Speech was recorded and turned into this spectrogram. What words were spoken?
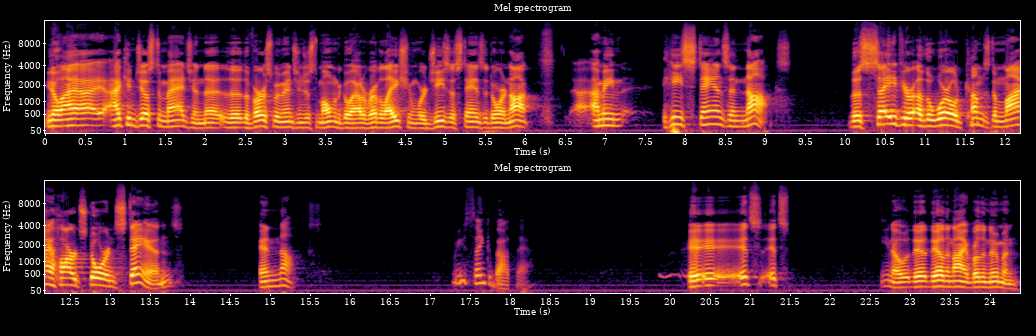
You know, I, I, I can just imagine the, the, the, verse we mentioned just a moment ago out of Revelation where Jesus stands at the door and knocks. I mean, He stands and knocks. The Savior of the world comes to my heart's door and stands and knocks. When you think about that, it, it, it's, it's, you know, the, the other night, Brother Newman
